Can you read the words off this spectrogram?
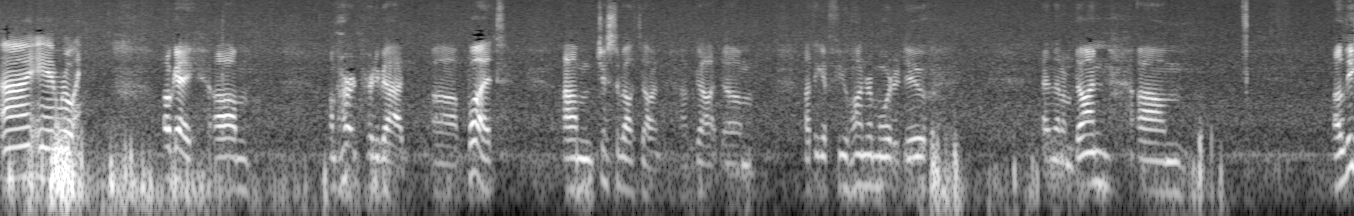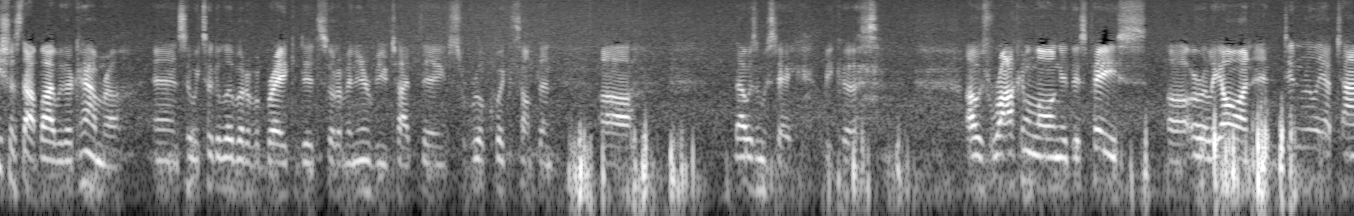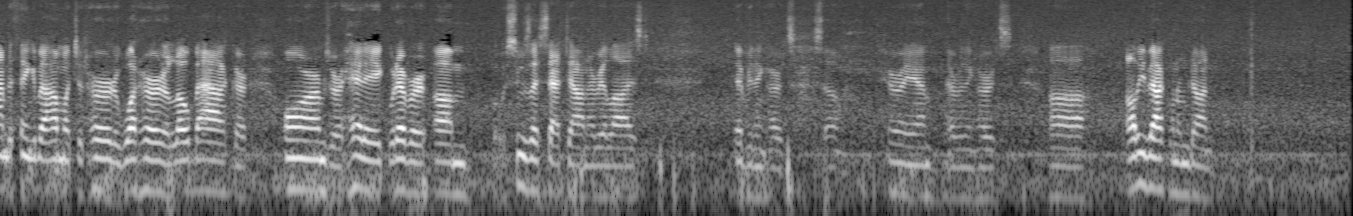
I am rolling. Okay, um, I'm hurting pretty bad, uh, but I'm just about done. I've got, um, I think, a few hundred more to do, and then I'm done. Um, Alicia stopped by with her camera, and so we took a little bit of a break and did sort of an interview type thing, just real quick something. Uh, that was a mistake because I was rocking along at this pace uh, early on and didn't really have time to think about how much it hurt or what hurt, or low back or arms or a headache, whatever. Um, but as soon as I sat down, I realized everything hurts. So here I am, everything hurts. Uh, I'll be back when I'm done.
